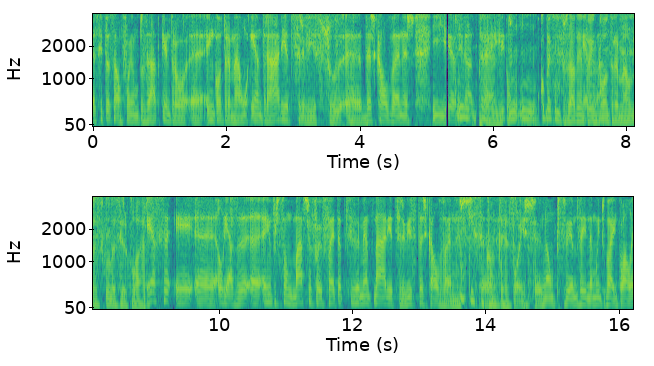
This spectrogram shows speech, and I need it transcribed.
a situação foi um pesado que entrou em contramão entre a área de serviço das Calvanas e a cidade de Espera aí, trânsito. um- um- como é que um pesado entra É em contramão na segunda circular? Essa é, eh, aliás, a, a inversão de marcha foi feita precisamente na área de serviço das Calvanas. Como é que isso acontece? pois, eh, não percebemos ainda muito bem qual é.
